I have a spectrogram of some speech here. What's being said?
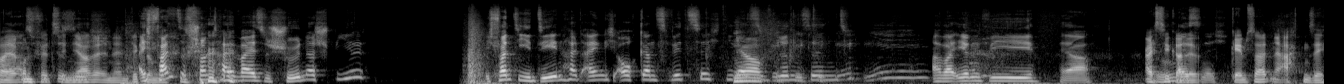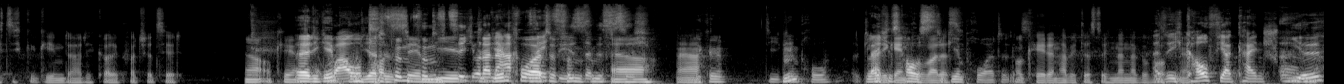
War ja Ja, uns es fühlte 14 sich- Jahre in der Entwicklung. Ich fand es schon teilweise schön, das Spiel. Ich fand die Ideen halt eigentlich auch ganz witzig, die Ja. da so drin sind. Aber irgendwie, ja. Ah, ich sehe gerade. Gamestar hat eine 68 gegeben, da hatte ich gerade Quatsch erzählt. Ja, okay. Äh, die GamePro, wow, die hatte, trotzdem. 55 die, oder die eine GamePro hatte 68 ist, das 55. ist- ja. Ah, Nickel. Die Hm? GamePro. Gleiches GamePro Haus, war die das. GamePro hatte das. okay, dann habe ich das durcheinander geworfen. Also ich ja. kaufe ja kein Spiel,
